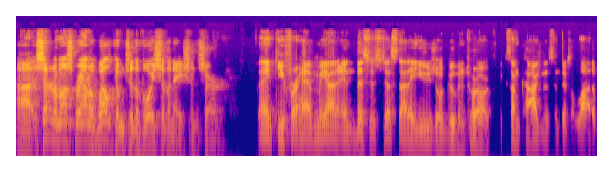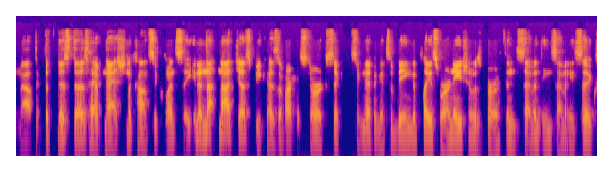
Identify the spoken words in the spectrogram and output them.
Uh, Senator Mastriano, welcome to the Voice of the Nation, sir. Thank you for having me on. And this is just not a usual gubernatorial because I'm cognizant there's a lot of out there, but this does have national consequence. You know, not not just because of our historic significance of being the place where our nation was birthed in 1776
